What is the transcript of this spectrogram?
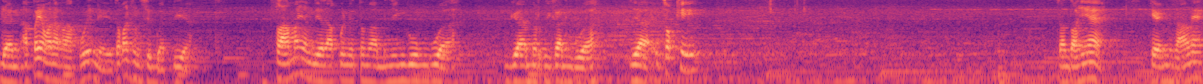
dan apa yang orang lakuin ya itu kan semesti buat dia. Selama yang dia lakuin itu nggak menyinggung gue nggak merugikan gue ya it's okay. Contohnya kayak misalnya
